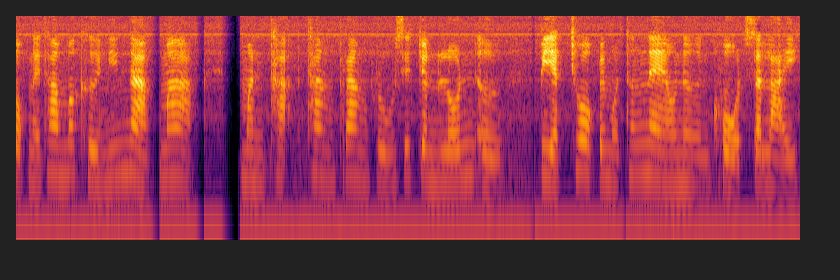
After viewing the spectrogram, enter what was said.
ตกในถ้ำเมื่อคืนนี้หนักมาก มันทะทั้งพรั่งพรูเสียจนล้นเออ เปียกโชกไปหมดทั้งแนวเนินโขดสไลด์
